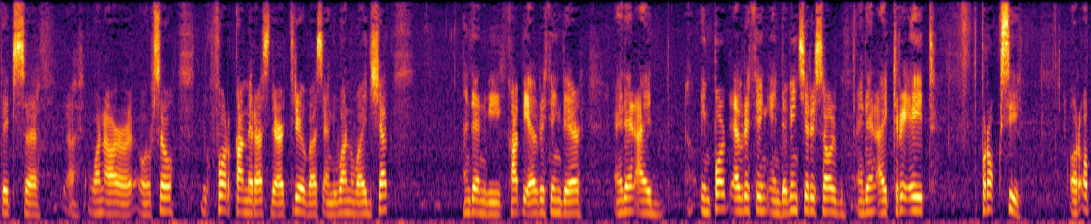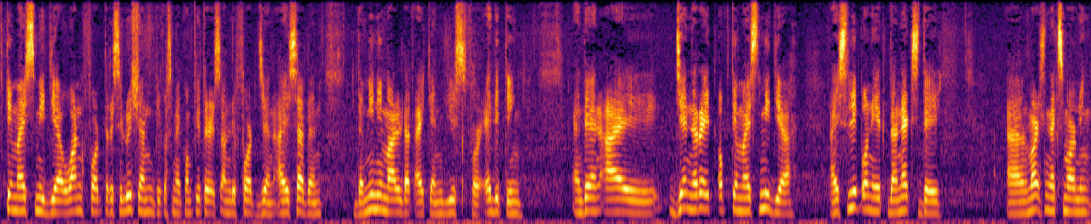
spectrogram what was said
Takes uh, uh, one hour or so. Four cameras, there are three of us, and one wide shot. And then we copy everything there. And then I import everything in DaVinci Resolve. And then I create proxy or optimized media one-fourth resolution because my computer is only 4th gen i7, the minimal that I can use for editing. And then I generate optimized media. I sleep on it the next day uh, next morning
